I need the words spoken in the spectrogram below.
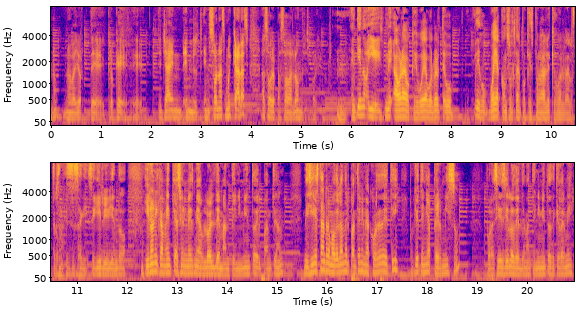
¿no? Nueva York, creo que eh, ya en, en- en zonas muy caras ha sobrepasado a Londres, por ejemplo. Mm, Entiendo, y me- ahora que voy a volver, te digo, voy a consultar porque es probable que vuelva a los tres meses a seguir viviendo. Irónicamente, hace un mes me habló el de mantenimiento del panteón. Me dice, ya están remodelando el panteón y me acordé de ti, porque yo tenía permiso, por así decirlo, del de mantenimiento de quedarme.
